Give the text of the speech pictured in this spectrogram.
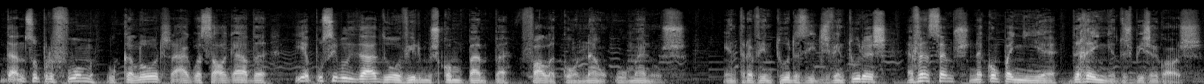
dá-nos o perfume, o calor, a água salgada e a possibilidade de ouvirmos como Pampa fala com não humanos. Entre aventuras e desventuras, avançamos na companhia da Rainha dos Bijagós.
